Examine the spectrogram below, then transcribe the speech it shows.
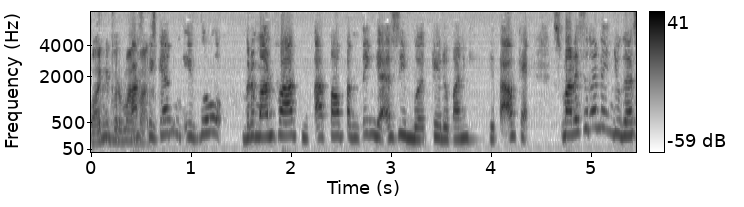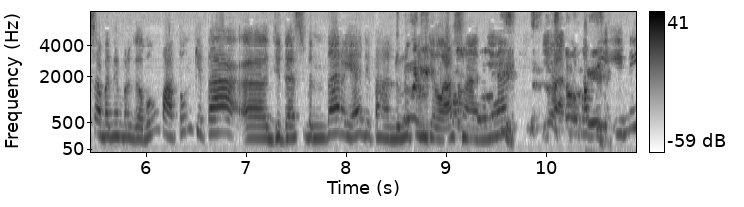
Wah, ini bermanfaat. Pastikan itu bermanfaat atau penting nggak sih buat kehidupan kita. Oke, Smart Listener yang juga sahabat yang bergabung, patung kita uh, jeda sebentar ya, ditahan dulu penjelasannya. Ya, okay. tapi ini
